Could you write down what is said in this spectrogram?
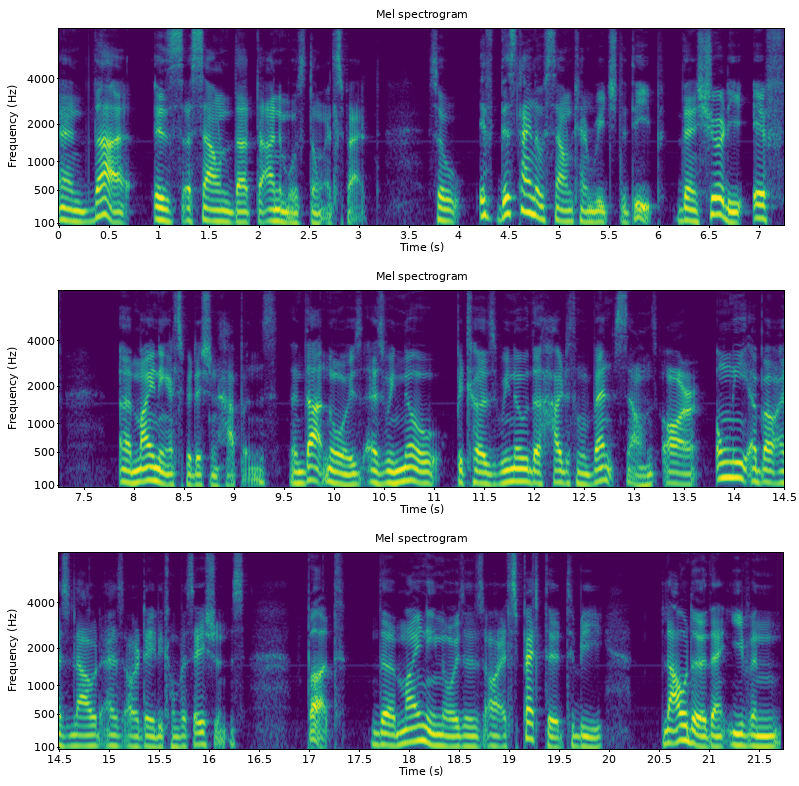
And that is a sound that the animals don't expect. So if this kind of sound can reach the deep, then surely if a mining expedition happens, then that noise, as we know, because we know the hydrothermal vent sounds are only about as loud as our daily conversations. But the mining noises are expected to be louder than even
